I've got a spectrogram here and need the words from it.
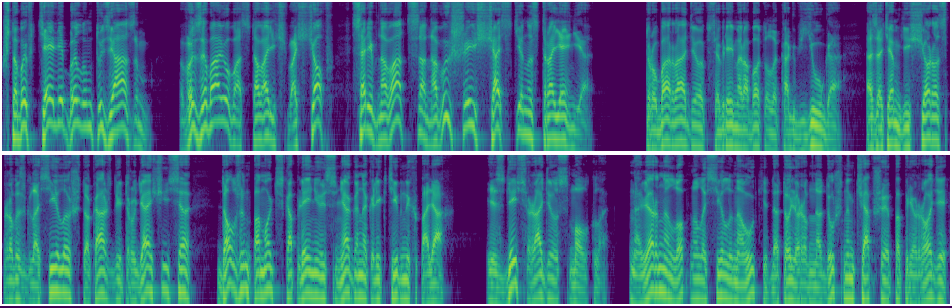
чтобы в теле был энтузиазм. Вызываю вас, товарищ Ващев, соревноваться на высшее счастье настроения». Труба радио все время работала как вьюга, а затем еще раз провозгласила, что каждый трудящийся — должен помочь скоплению снега на коллективных полях. И здесь радио смолкло. Наверное, лопнула сила науки, да то ли равнодушно мчавшая по природе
